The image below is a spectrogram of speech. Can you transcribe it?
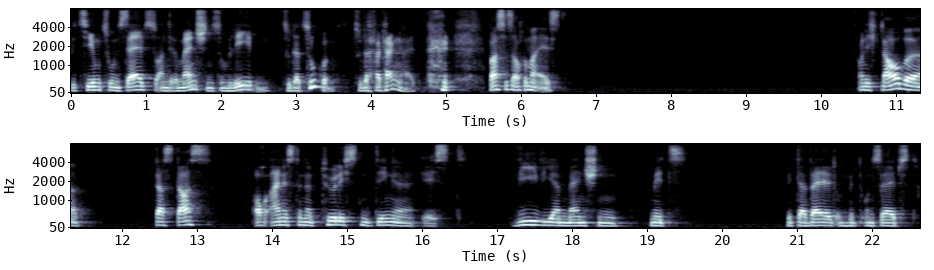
Beziehung zu uns selbst, zu anderen Menschen, zum Leben, zu der Zukunft, zu der Vergangenheit, was es auch immer ist. Und ich glaube, dass das auch eines der natürlichsten Dinge ist, wie wir Menschen mit, mit der Welt und mit uns selbst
